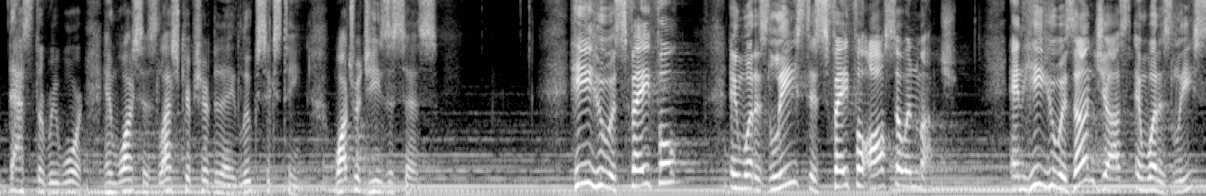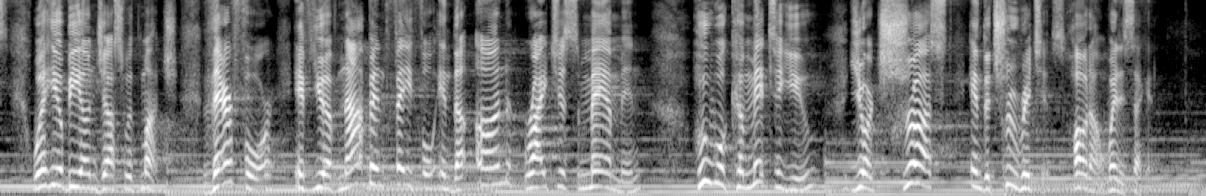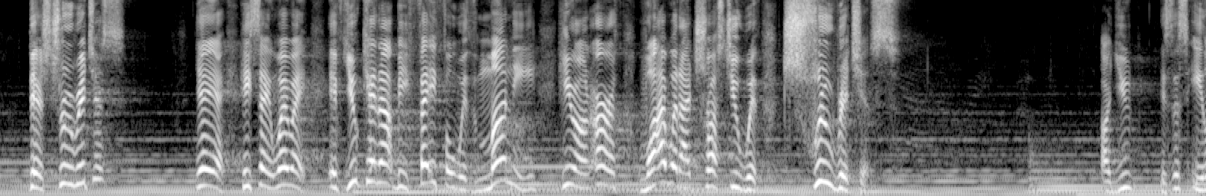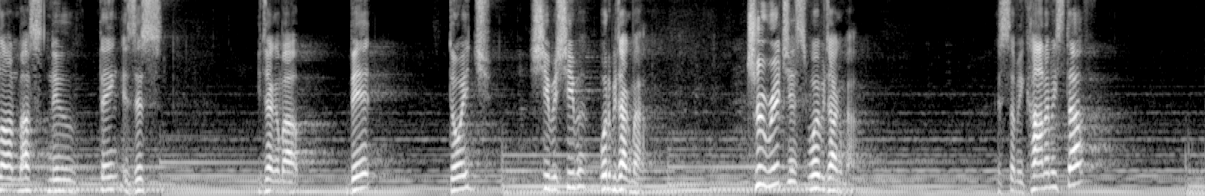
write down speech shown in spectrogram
That's the reward. And watch this last scripture of today, Luke 16. Watch what Jesus says. He who is faithful in what is least is faithful also in much. And he who is unjust in what is least, well, he'll be unjust with much. Therefore, if you have not been faithful in the unrighteous mammon, who will commit to you your trust in the true riches? Hold on, wait a second. There's true riches? Yeah, yeah. He's saying, wait, wait. If you cannot be faithful with money here on earth, why would I trust you with true riches? Are you, is this Elon Musk's new thing? Is this, you talking about Bit, Doge, Shiba Shiba? What are we talking about? True riches? What are we talking about? Some economy stuff?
